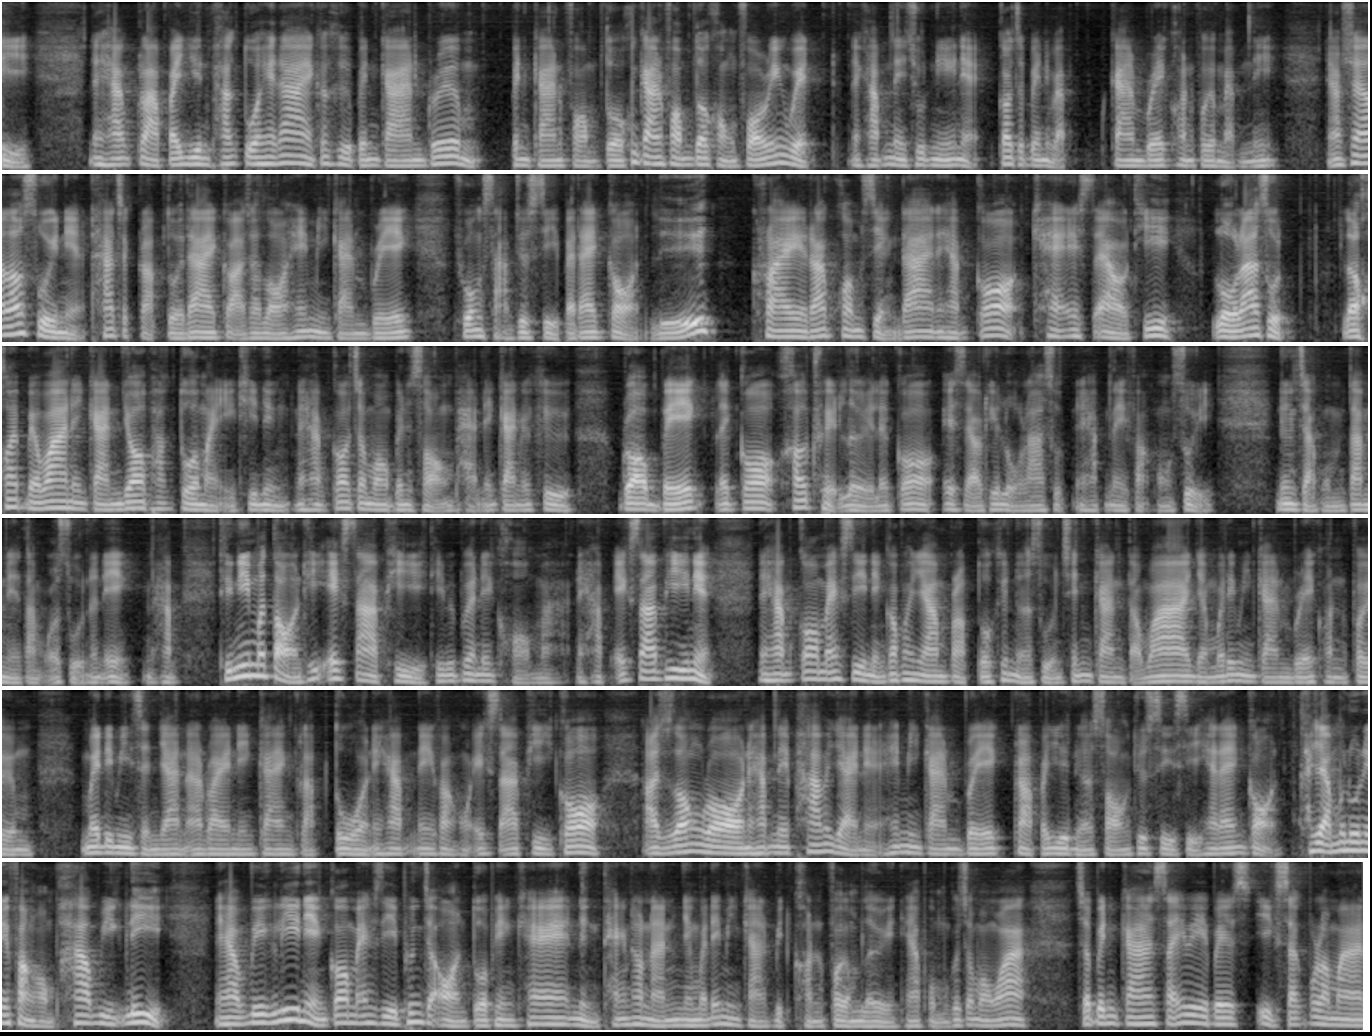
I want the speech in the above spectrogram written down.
3.4 นะครับกลับไปยืนพักตัวให้ได้ก็คือเป็นการเริ่มเป็นการฟอร์มตัวการฟอร์มตัวของ falling wedge นะครับในชุดนี้เนี่ยก็จะเป็นแบบการ break confirm แบบนี้นะครับฉะนั้นแล้วซุยเนี่ย ถ้าจะกลับตัวได้ก็อาจจะรอให้มีการ break ช่วง 3.4 ไปได้ก่อน หรือ ใครรับความเสี่ยงได้นะครับ ก็แค่ SL ที่โลล่าสุด เราค่อยไปว่าในการย่อพักตัวใหม่อีกทีหนึ่งนะครับ ก็จะมองเป็น 2 แผนในการก็คือ raw break แล้วก็เข้าเทรดเลย แล้วก็ SL ที่โลล่าสุดนะครับในฝั่งของสุย เนื่องจากผมตั้มเนี่ยต่ำกว่าศูนย์นั่นเองนะครับ ทีนี้มาต่อที่ XRP ที่เพื่อนๆได้ขอมานะครับ XRP เนี่ยนะครับก็ Maxi เนี่ยก็พยายามปรับตัวขึ้นเหนือศูนย์เช่นกัน แต่ว่ายังไม่ได้มีการ break confirm ไม่ได้มีสัญญาณอะไรในการกลับตัวนะครับในฝั่งของ XRP ก็อาจจะต้องรอนะครับในภาพใหญ่เนี่ยให้มีการ break กลับไปยืนเหนือ 2.44ให้ได้ก่อน ขยับมาดูในฝั่งของภาพ weekly นะครับ weekly เนี่ยก็ Maxi เพิ่งจะอ่อนตัวเพียงแค่ 1 แท่งเท่านั้น ยังไม่ได้มีการปิดคอนเฟิร์มเลยนะครับผมก็จะมองว่าจะเป็นการไซด์เวย์ไปอีกสักประมาณ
